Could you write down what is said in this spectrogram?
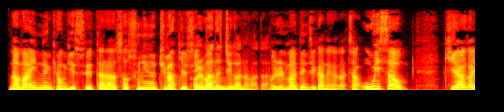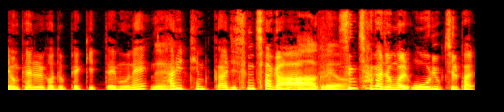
남아 있는 경기 수에 따라서 순위는 뒤바뀔 수 있다. 얼마든지 가능하다. 얼마든지 가능하다. 자, 5위 싸움. 기아가 연패를 거듭했기 때문에 네. 8위 팀까지 승차가 아, 그래요. 승차가 정말 5, 6, 7, 8.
